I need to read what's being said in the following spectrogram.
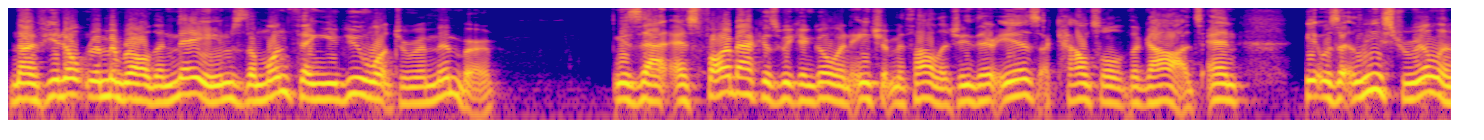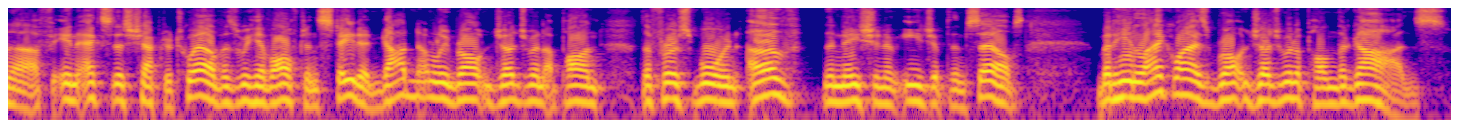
Now, if you don't remember all the names, the one thing you do want to remember is that as far back as we can go in ancient mythology, there is a council of the gods. And it was at least real enough in Exodus chapter 12, as we have often stated. God not only brought judgment upon the firstborn of the nation of Egypt themselves, but he likewise brought judgment upon the gods.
